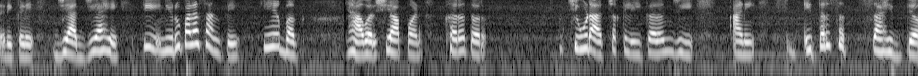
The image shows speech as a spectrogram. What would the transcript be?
तर इकडे जी आजी आहे ती निरुपाला सांगते की हे बघ ह्या वर्षी आपण खरं तर चिवडा चकली करंजी आणि इतर स साहित्य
